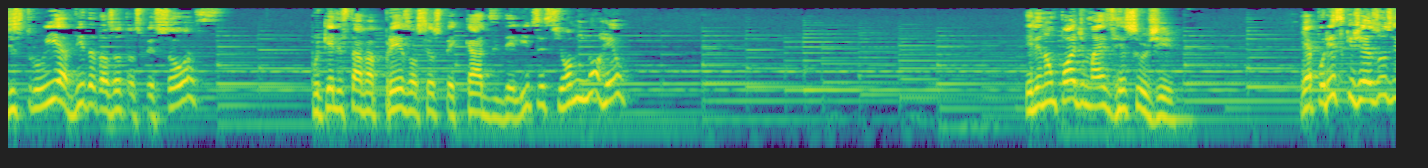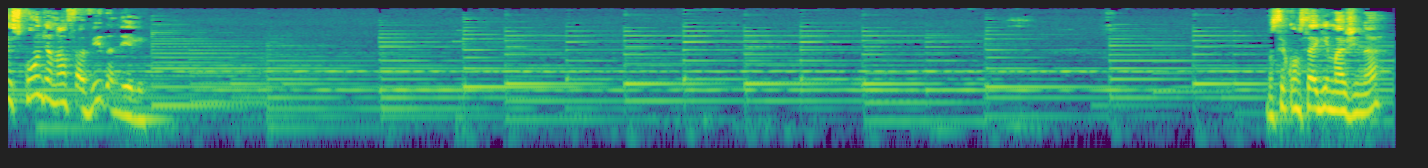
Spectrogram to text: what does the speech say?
destruía a vida das outras pessoas, porque ele estava preso aos seus pecados e delitos, esse homem morreu. Ele não pode mais ressurgir. E é por isso que Jesus esconde a nossa vida nele. Você consegue imaginar?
